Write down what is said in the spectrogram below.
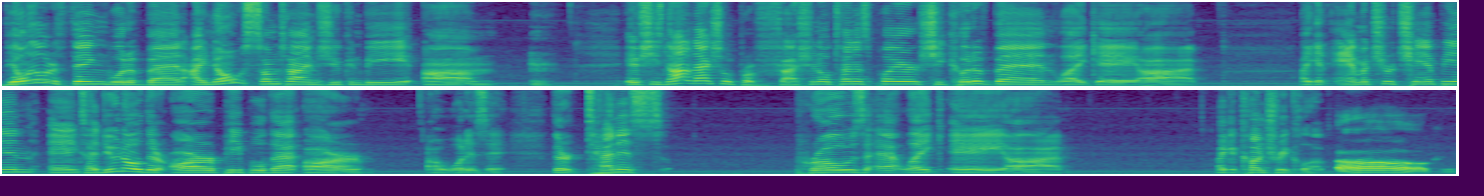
the only other thing would have been I know sometimes you can be um if she's not an actual professional tennis player, she could have been like a uh like an amateur champion and 'cause I do know there are people that are oh what is it? They're tennis pros at like a uh, like a country club. Oh, okay.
